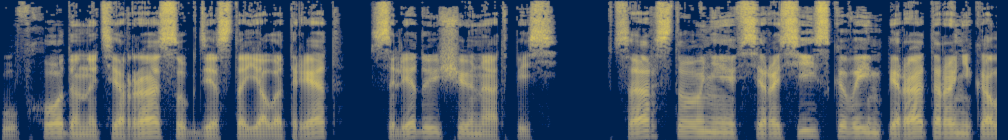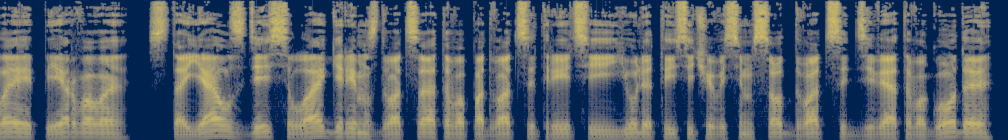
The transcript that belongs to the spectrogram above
у входа на террасу, где стоял отряд, следующую надпись царствование всероссийского императора Николая I стоял здесь лагерем с 20 по 23 июля 1829 года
